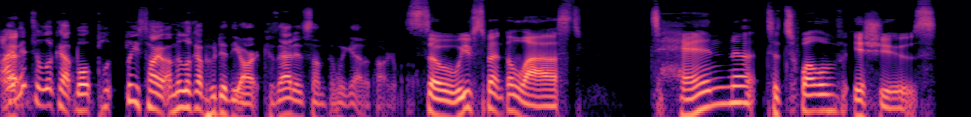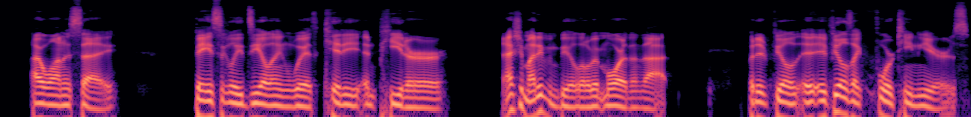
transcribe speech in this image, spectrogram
I Uh, meant to look up. Well, pl- please talk. I'm gonna look up who did the art because that is something we got to talk about. so we've spent the last ten to twelve issues, I want to say, basically dealing with Kitty and Peter. It actually might even be a little bit more than that, but it feels it, it feels like fourteen years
